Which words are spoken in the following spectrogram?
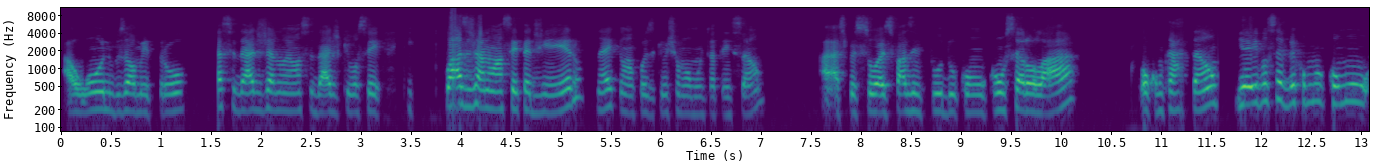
ao ônibus, ao metrô. A cidade já não é uma cidade que você que quase já não aceita dinheiro, né? Que é uma coisa que me chamou muito a atenção as pessoas fazem tudo com, com celular ou com cartão, e aí você vê como, como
